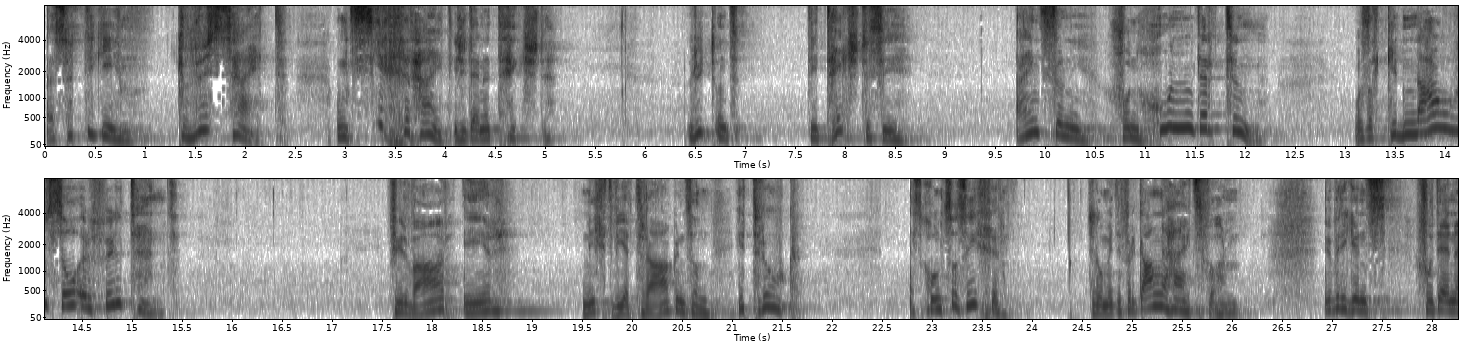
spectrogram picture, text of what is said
Eine solche Gewissheit und Sicherheit ist in diesen Texten. Leute, und die Texte sind einzelne von Hunderten, die sich genau so erfüllt haben. Für wahr er nicht wir tragen, sondern er trug. Es kommt so sicher. Darum in der Vergangenheitsform. Übrigens, von diesen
